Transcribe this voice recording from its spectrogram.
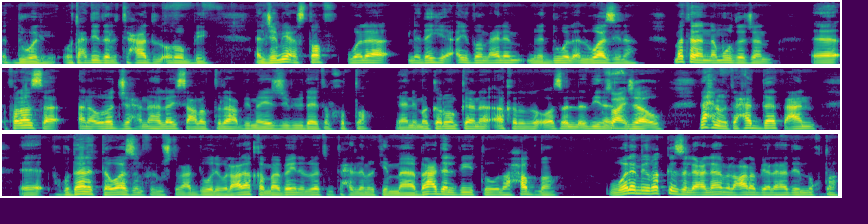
الدولي وتحديدا الاتحاد الأوروبي. الجميع اصطف ولا لديه أيضا علم من الدول الوازنة. مثلا نموذجا آه، فرنسا أنا أرجح أنها ليس على اطلاع بما يجري ببداية الخطة. يعني ماكرون كان آخر الرؤساء الذين صحيح. جاءوا. نحن نتحدث عن آه، فقدان التوازن في المجتمع الدولي والعلاقة ما بين الولايات المتحدة الأمريكية ما بعد الفيتو لاحظنا ولم يركز الإعلام العربي على هذه النقطة.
